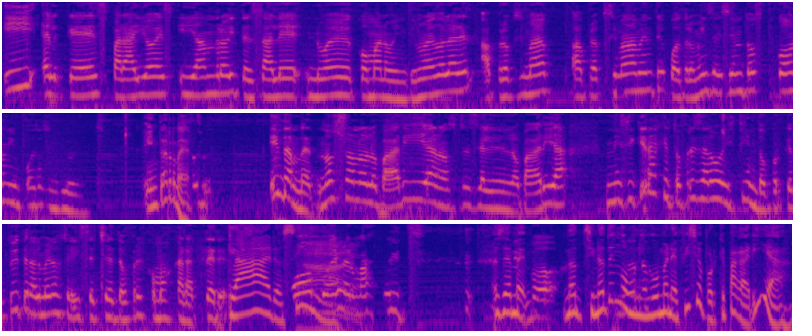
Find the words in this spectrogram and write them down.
Y el que es para iOS y Android te sale 9,99 dólares, aproxima- aproximadamente 4.600 con impuestos incluidos. Internet. Internet, no yo no lo pagaría, no sé si alguien lo pagaría. Ni siquiera es que te ofrece algo distinto, porque Twitter al menos te dice, che, te ofrezco más caracteres. Claro, sí. O podés ver más tweets. O sea, me- no- si no tengo no te- ningún beneficio, ¿por qué pagaría?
